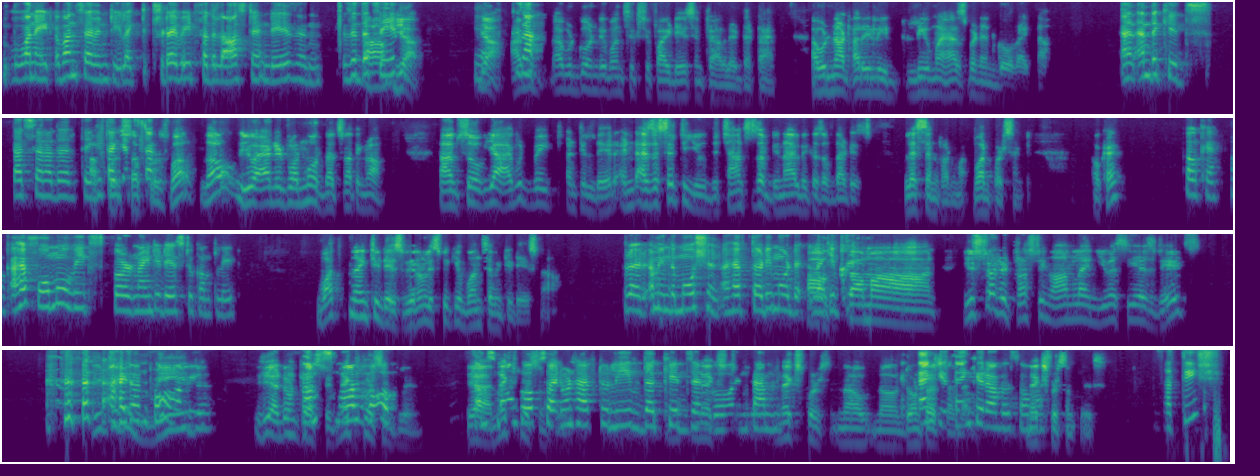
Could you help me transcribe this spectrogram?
One 170. Like, should I wait for the last 10 days? And is it the Um, same? yeah, yeah. I 'Cause would I- I would go into 165 days and travel at that time. I would not hurriedly leave my husband and go right now. and and the kids. That's another thing. Of if I course, get of stuck, course. Well, no, you added one more. That's nothing wrong. Um, so yeah, I would wait until there. And as I said to you, the chances of denial because of that is less than one percent. Okay. okay. okay. I have four more weeks for 90 days to complete. What 90 days? We're only speaking 170 days now. Right. I mean, the motion. I have 30 more. days. Oh, like, if they- come on. You started trusting online USCIS dates? You I don't didn't know. I read? mean, Yeah, don't trust it. small Next person, hope. please. Yeah, some next small hope, person. so I don't have to leave the kids and next, go and family. Next person. No, no, don't Thank you. Thank that. you, Rahul, so Next much. person, please. Satish,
